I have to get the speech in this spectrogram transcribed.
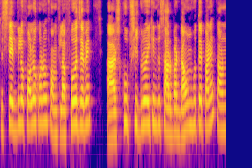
তো স্টেপগুলো ফলো করো ফর্ম ফিল আপ হয়ে যাবে। আর খুব শীঘ্রই কিন্তু সার্ভার ডাউন হতে পারে, কারণ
